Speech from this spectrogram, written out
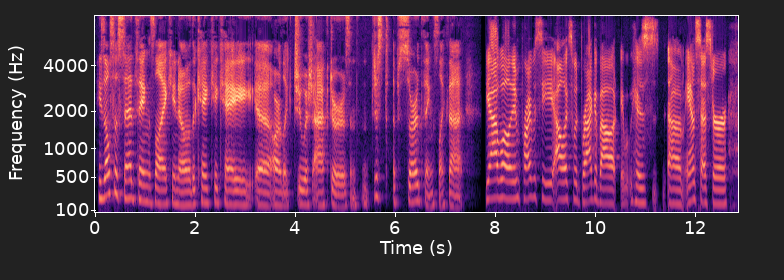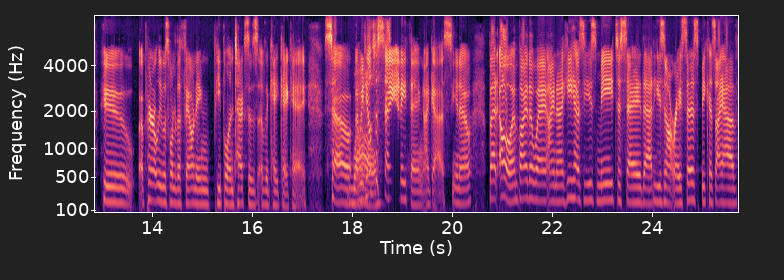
He's also said things like, you know, the KKK uh, are like Jewish actors and just absurd things like that. Yeah, well, in privacy, Alex would brag about his um, ancestor, who apparently was one of the founding people in Texas of the KKK. So, wow. I mean, he'll just say anything, I guess, you know. But oh, and by the way, I know he has used me to say that he's not racist because I have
